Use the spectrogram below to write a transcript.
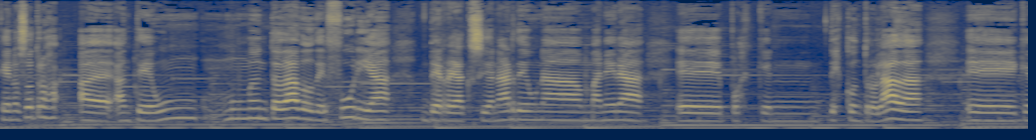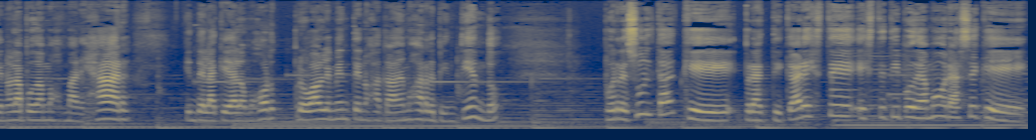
que nosotros ante un, momento dado de furia, de reaccionar de una manera eh, pues que descontrolada, eh, que no la podamos manejar, de la que a lo mejor probablemente nos acabemos arrepintiendo, pues resulta que practicar este, este tipo de amor hace que,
